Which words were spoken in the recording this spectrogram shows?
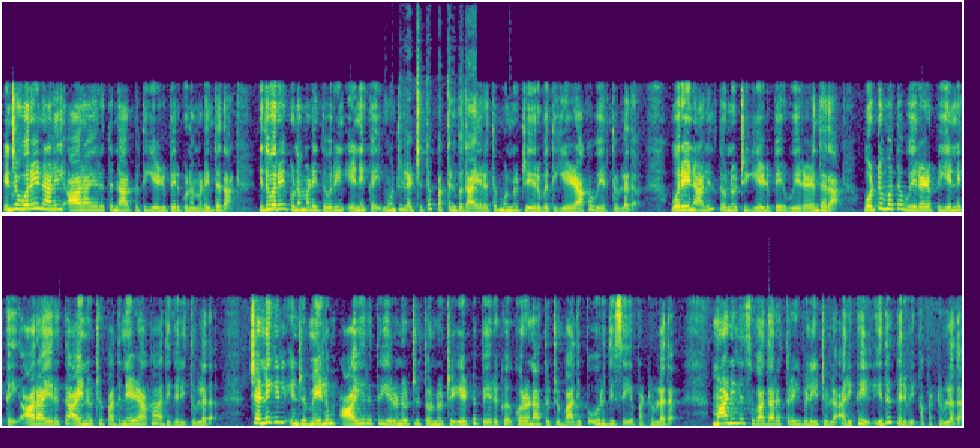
இன்று ஒரே நாளில் ஆறாயிரத்து நாற்பத்தி ஏழு பேர் குணமடைந்ததால் இதுவரை குணமடைந்தோரின் எண்ணிக்கை மூன்று லட்சத்து பத்தொன்பதாயிரத்து முன்னூற்று இருபத்தி ஏழாக உயர்ந்துள்ளது. ஒரே நாளில் தொன்னூற்றி ஏழு பேர் உயிரிழந்ததால் ஒட்டுமொத்த உயிரிழப்பு எண்ணிக்கை ஆறாயிரத்து ஐநூற்று பதினேழாக அதிகரித்துள்ளது. சென்னையில் இன்று மேலும் ஆயிரத்து இருநூற்று தொன்னூற்றி எட்டு பேருக்கு கொரோனா தொற்று பாதிப்பு உறுதி செய்யப்பட்டுள்ளது. மாநில சுகாதாரத்துறை வெளியிட்டுள்ள அறிக்கையில் இது தெரிவிக்கப்பட்டுள்ளது.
